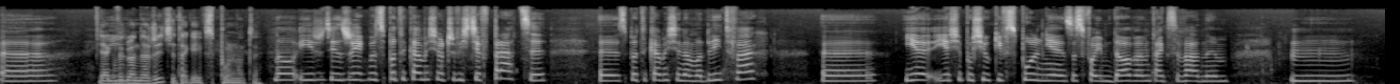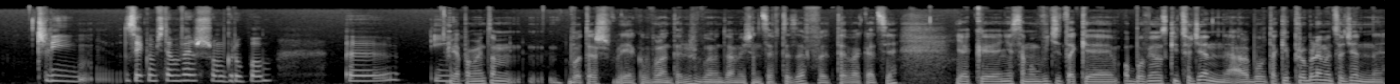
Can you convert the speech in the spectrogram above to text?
E, Jak i- wygląda życie takiej wspólnoty? No i życie jest, że jakby spotykamy się oczywiście w pracy, y, spotykamy się na modlitwach, y, je, je się posiłki wspólnie ze swoim domem tak zwanym, mm, czyli z jakąś tam węższą grupą. Y, I Ja pamiętam, bo też jako wolontariusz byłem dwa miesiące w TZ w te wakacje, jak e, niesamowicie takie obowiązki codzienne albo takie problemy codzienne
